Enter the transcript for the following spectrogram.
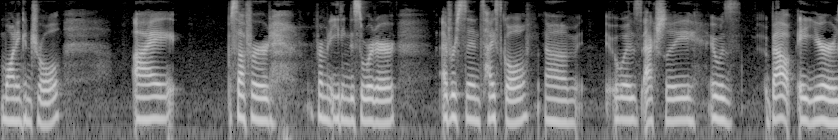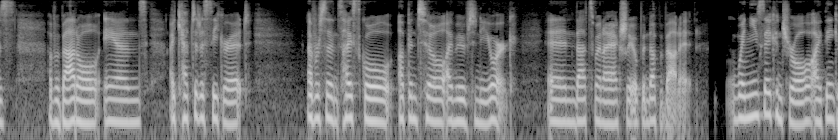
wanting control. I suffered from an eating disorder ever since high school. Um, it was actually it was about eight years of a battle, and I kept it a secret ever since high school up until I moved to New York, and that's when I actually opened up about it when you say control, I think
